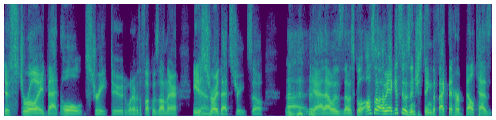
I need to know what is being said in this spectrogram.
destroyed that whole street, dude. Whatever the fuck was on there, he Yeah. destroyed that street. So, uh, yeah, that was that was cool. Also, I mean, I guess it was interesting the fact that her belt has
